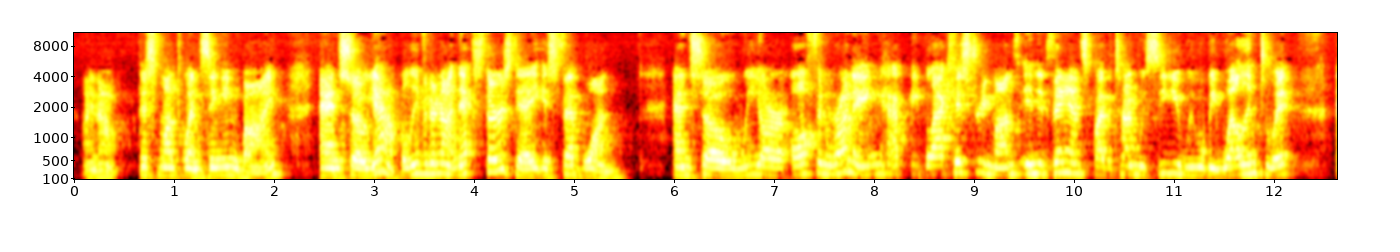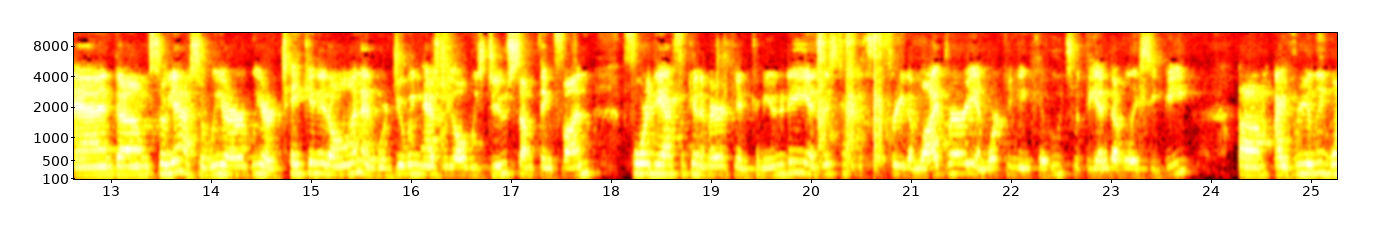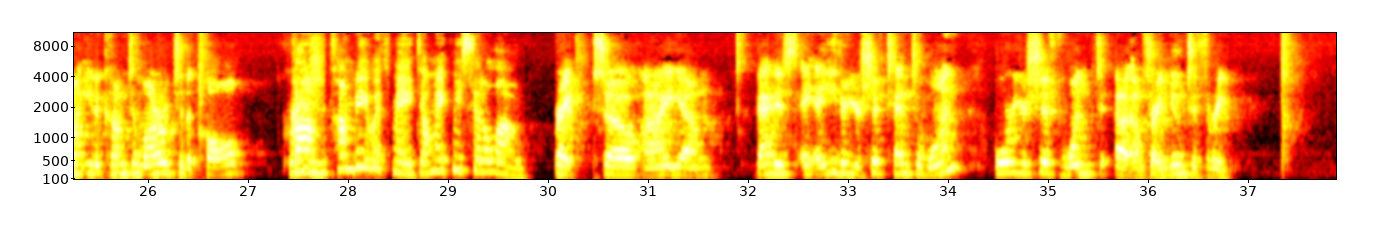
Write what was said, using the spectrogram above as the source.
I know this month went zinging by, and so yeah, believe it or not, next Thursday is Feb one, and so we are off and running. Happy Black History Month in advance. By the time we see you, we will be well into it. And um, so yeah, so we are we are taking it on, and we're doing as we always do something fun for the African American community. And this time it's the Freedom Library and working in cahoots with the NAACP. Um, I really want you to come tomorrow to the call. Come, come be with me. Don't make me sit alone. Right. So I um, that is a, a, either your shift ten to one or your shift one. To, uh, I'm sorry, noon to three.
